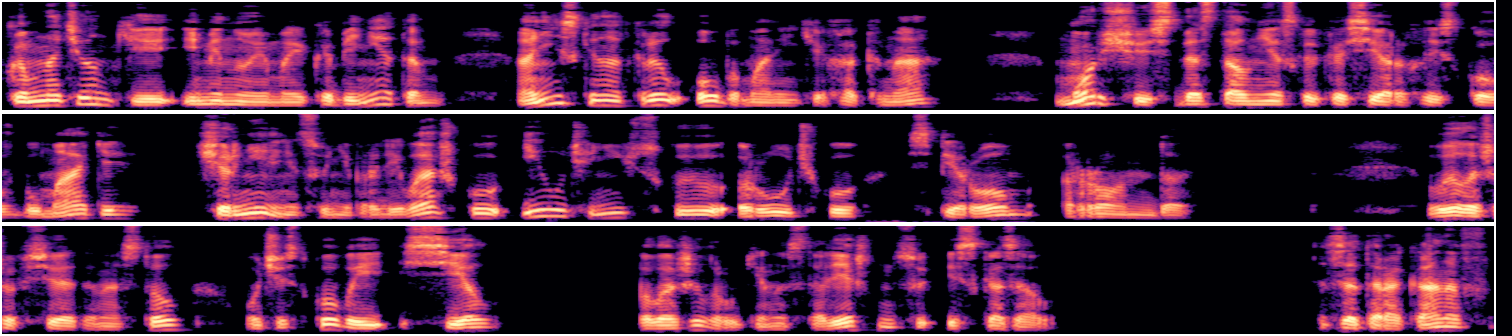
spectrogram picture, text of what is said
В комнатенке, именуемой кабинетом, Анискин открыл оба маленьких окна, морщась достал несколько серых листков бумаги, чернильницу-непроливашку и ученическую ручку с пером рондо. Выложив все это на стол, участковый сел, положил руки на столешницу и сказал, «За тараканов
